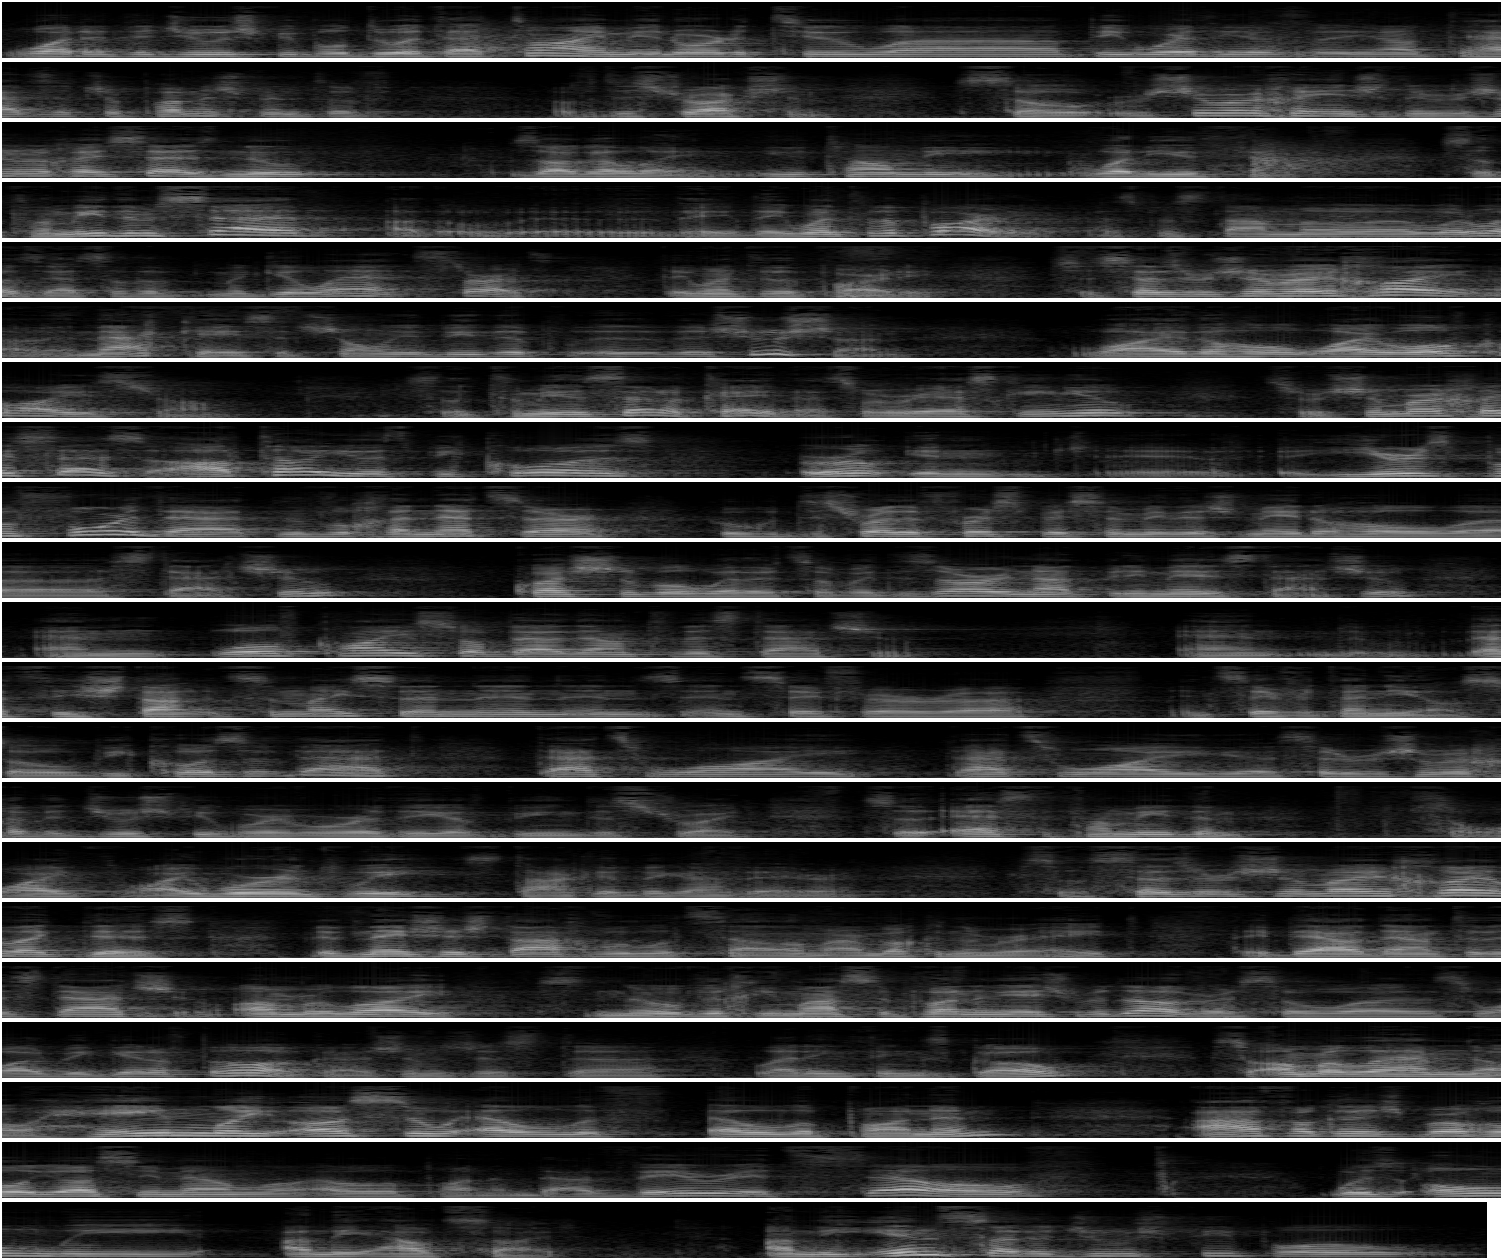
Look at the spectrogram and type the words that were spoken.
What did the Jewish people do at that time in order to uh, be worthy of you know to have such a punishment of of destruction. So Rishon Rechai, interesting. Rishon Rechai says, "Nu zagalein." You tell me, what do you think? So Talmidim said uh, they, they went to the party. That's Mistam, uh, what it was. That's how the Megillah starts. They went to the party. So it says Rishon Rechai. Now, in that case, it should only be the, the Shushan. Why the whole? Why all of Klal Yisrael? So Talmidim said, "Okay, that's what we're asking you." So Rishon Rechai says, "I'll tell you. It's because." Early, in uh, years before that, Nebuchadnezzar, who destroyed the first base of English, made a whole uh, statue questionable whether it's a Zarah or not, but he made a statue, and all of Klal Yisrael bowed down to the statue. And that's the Hishtach, it's a Maisa in, in, in, in, Sefer, uh, in Sefer Daniel. So because of that, that's why, that's why, uh, the Jewish people were worthy of being destroyed. So ask the Talmidim, so why, why weren't we? So it says Rishon like this: book number eight. They bow down to the statue. Amr loy. So no v'chimas. So uh, so why do we get off the hook? Hashem's just uh, letting things go. So Amr lehem no. Haim loy asu el el lepanim. Afakadosh baruch hu yasim el lepanim. The avera itself was only on the outside. On the inside, the Jewish people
